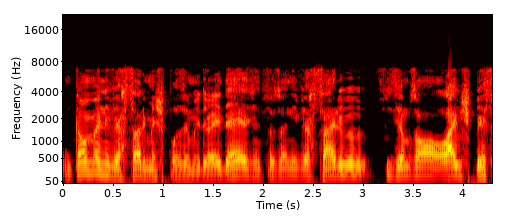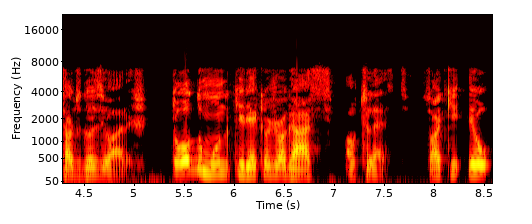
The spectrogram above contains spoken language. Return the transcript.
Então, meu aniversário, minha esposa me deu a ideia, a gente fez um aniversário, fizemos uma live especial de 12 horas. Todo mundo queria que eu jogasse Outlast. Só que eu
